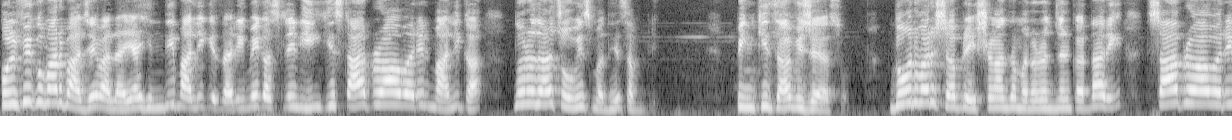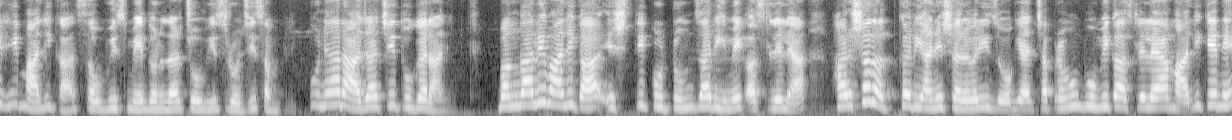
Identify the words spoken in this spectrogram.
कुल्फी कुमार बाजेवाला या हिंदी मालिकेचा रिमेक असलेली ही स्टार प्रवाहावरील मालिका दोन हजार चोवीसमध्ये संपली. पिंकीचा विजय असो. दोन वर्ष प्रेक्षकांचं मनोरंजन करणारी स्टार प्रवाहावरील ही मालिका सव्वीस मे दोन हजार चोवीस रोजी संपली. पुण्या राजाची तुगराणी. बंगाली मालिका इश्ती कुटुंबचा रिमेक असलेल्या हर्ष दत्करी आणि शर्वरी जोग यांच्या प्रमुख भूमिका असलेल्या या मालिकेने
